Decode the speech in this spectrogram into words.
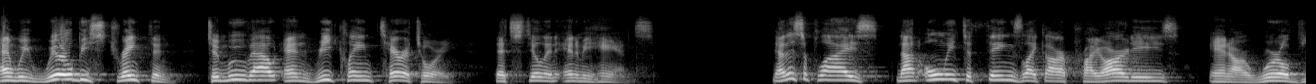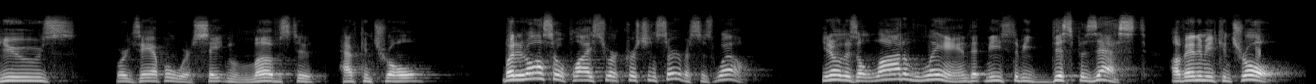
and we will be strengthened to move out and reclaim territory that's still in enemy hands. Now, this applies not only to things like our priorities and our worldviews, for example, where Satan loves to have control, but it also applies to our Christian service as well. You know, there's a lot of land that needs to be dispossessed of enemy control.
